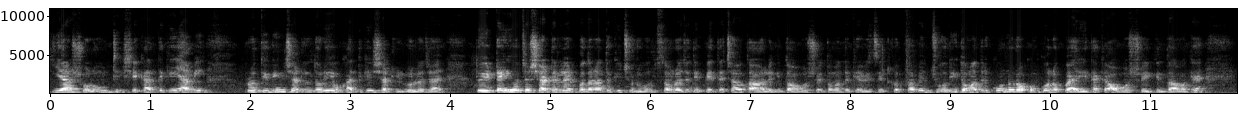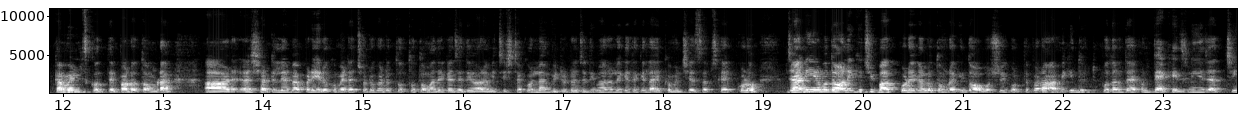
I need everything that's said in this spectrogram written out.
কিয়া শোরুম ঠিক সেখান থেকেই আমি প্রতিদিন শাটল ধরি ওখান থেকেই শাটলগুলো যায় তো এটাই হচ্ছে শাটলের প্রধানত কিছু রুলস তোমরা যদি পেতে চাও তাহলে কিন্তু অবশ্যই তোমাদেরকে ভিজিট করতে হবে। যদি তোমাদের কোনো রকম কোনো কোয়ারি থাকে, অবশ্যই কিন্তু আমাকে কমেন্টস করতে পারো তোমরা। আর শাটলের ব্যাপারে এরকম একটা ছোটখাটো তথ্য তোমাদের কাছে দেওয়ার আমি চেষ্টা করলাম। ভিডিওটা যদি ভালো লেগে থাকে লাইক কমেন্ট শেয়ার সাবস্ক্রাইব করো। জানি এর মধ্যে অনেক কিছুই বাদ পড়ে গেল, তোমরা কিন্তু অবশ্যই করতে পারো। আমি কিন্তু প্রধানত এখন প্যাকেজ নিয়ে যাচ্ছি।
